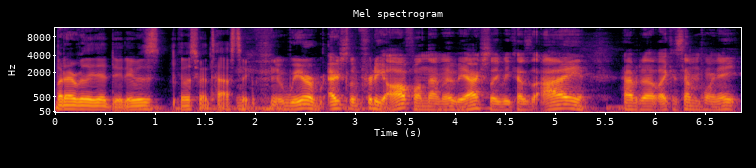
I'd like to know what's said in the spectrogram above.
but I really did, dude. It was, it was fantastic. We are actually pretty off on that movie, actually, because I have it at like a seven point eight.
